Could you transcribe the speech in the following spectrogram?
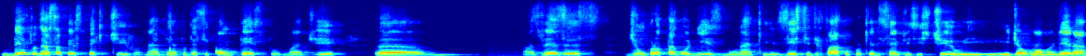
dentro dessa perspectiva, né, dentro desse contexto né, de uh, às vezes de um protagonismo né, que existe de fato, porque ele sempre existiu e, e de alguma maneira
